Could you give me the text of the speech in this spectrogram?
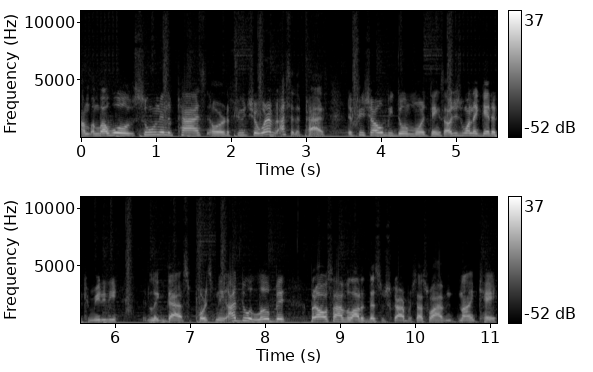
I'm, I will soon in the past or the future, whatever. I said the past, the future. I will be doing more things. I just want to get a community like that supports me. I do a little bit, but I also have a lot of dead subscribers. That's why I have 9K.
